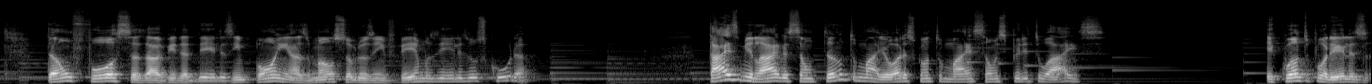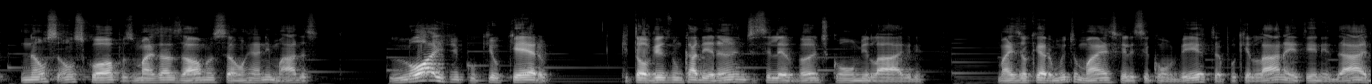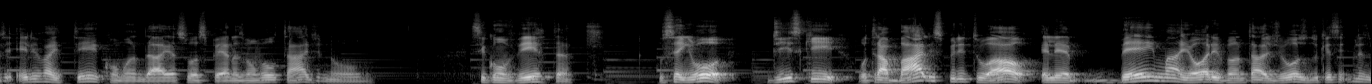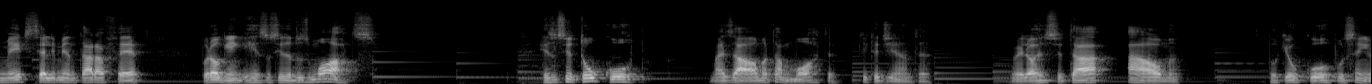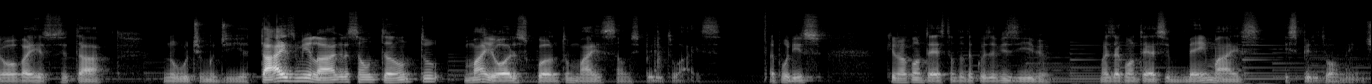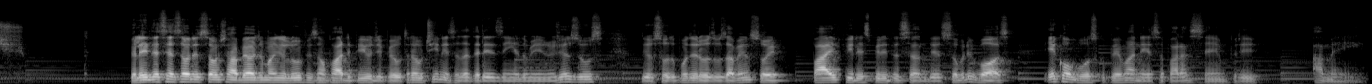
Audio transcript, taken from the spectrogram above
dão forças à vida deles, impõem as mãos sobre os enfermos e eles os cura. Tais milagres são tanto maiores quanto mais são espirituais. E quanto por eles não são os corpos, mas as almas são reanimadas. Lógico que eu quero que talvez um cadeirante se levante com um milagre, mas eu quero muito mais que ele se converta, porque lá na eternidade ele vai ter como andar e as suas pernas vão voltar de novo. Se converta. O Senhor diz que o trabalho espiritual ele é bem maior e vantajoso do que simplesmente se alimentar a fé por alguém que ressuscita dos mortos. Ressuscitou o corpo, mas a alma está morta. O que, que adianta? É melhor ressuscitar a alma, porque o corpo o Senhor vai ressuscitar no último dia. Tais milagres são tanto maiores quanto mais são espirituais. É por isso que não acontece tanta coisa visível, mas acontece bem mais espiritualmente. Pela intercessão de São Chabel de Mangluf, São Padre Pio de Peltrautina e Santa Teresinha do Menino Jesus, Deus Todo-Poderoso os abençoe. Pai, Filho e Espírito Santo, Deus sobre vós e convosco permaneça para sempre. Amém.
